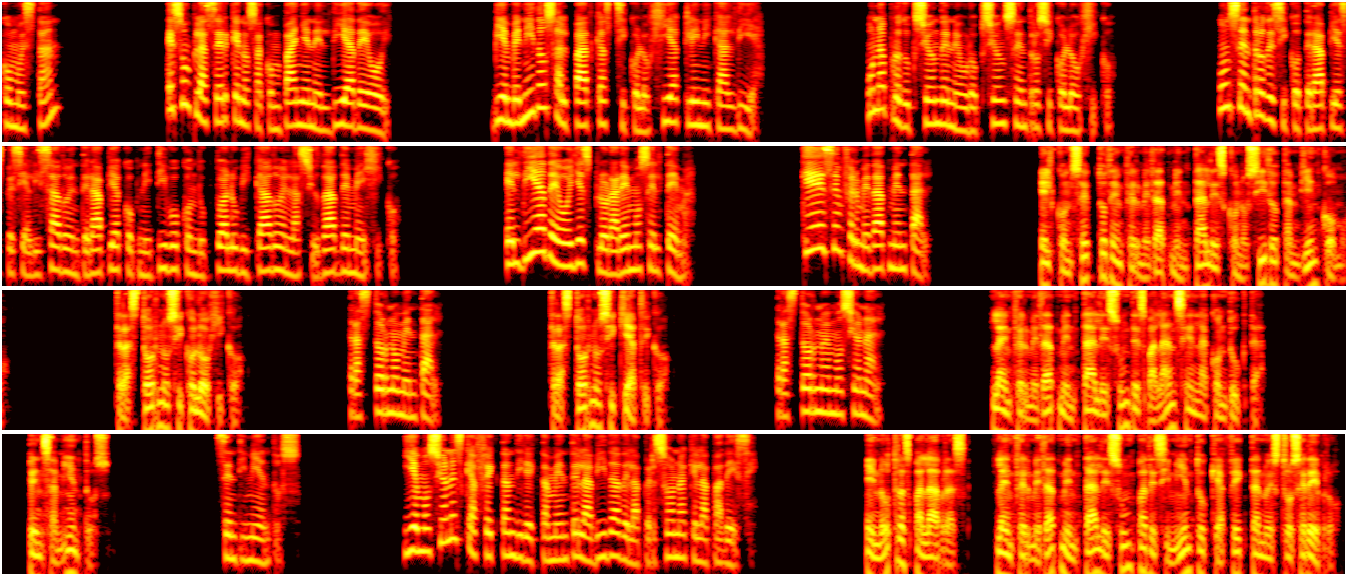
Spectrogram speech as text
¿cómo están? Es un placer que nos acompañen el día de hoy. Bienvenidos al podcast Psicología Clínica al Día. Una producción de Neuroopción Centro Psicológico. Un centro de psicoterapia especializado en terapia cognitivo-conductual ubicado en la Ciudad de México. El día de hoy exploraremos el tema. ¿Qué es enfermedad mental? El concepto de enfermedad mental es conocido también como trastorno psicológico, Trastorno mental. trastorno psiquiátrico. Trastorno emocional. La enfermedad mental es un desbalance en la conducta, pensamientos, Sentimientos. Y emociones que afectan directamente la vida de la persona que la padece. En otras palabras, la enfermedad mental es un padecimiento que afecta nuestro cerebro.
